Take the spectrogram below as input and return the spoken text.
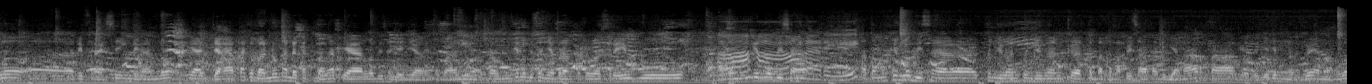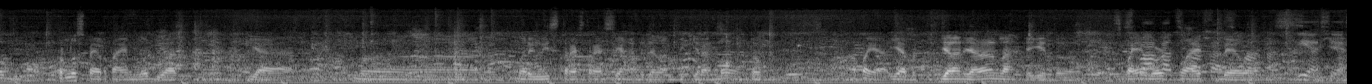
lo uh, refreshing dengan lo ya Jakarta ke Bandung kan dekat banget ya lo bisa jalan-jalan ke Bandung. Atau mungkin lo bisa nyebrang ke Pulau Seribu. Atau mungkin lo bisa menarik. atau mungkin lo bisa kunjungan-kunjungan ke tempat-tempat wisata di Jakarta gitu. Jadi menurut gue emang lo perlu spare time lo buat ya me- merilis stres-stres yang ada dalam pikiran lo untuk apa ya ya jalan-jalan lah kayak gitu supaya Sepakat, work life sepakat, balance sepakat. Yes, yes.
